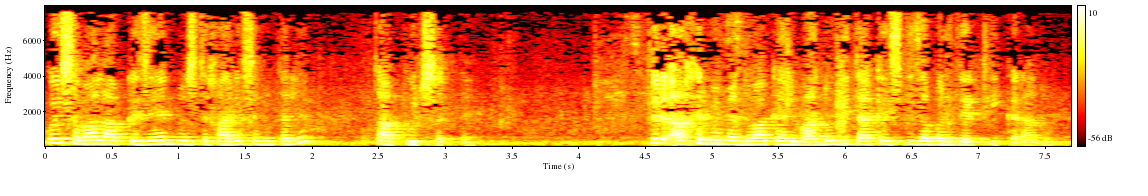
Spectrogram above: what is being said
کوئی سوال آپ کے ذہن میں استخارے سے متعلق تو آپ پوچھ سکتے ہیں۔ پھر آخر میں میں دعا کہلوا دوں گی تاکہ اس کی زبر دیر ٹھیک کرا دوں۔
